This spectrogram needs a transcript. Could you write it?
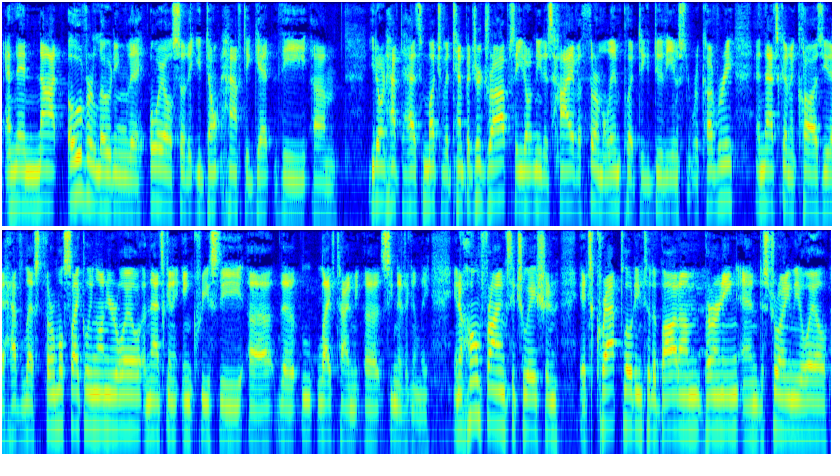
and then not overloading the oil so that you don't have to get the um, you don't have to have as much of a temperature drop, so you don't need as high of a thermal input to do the instant recovery, and that's going to cause you to have less thermal cycling on your oil, and that's going to increase the uh, the lifetime uh, significantly. In a home frying situation, it's crap floating to the bottom, burning and destroying the oil,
